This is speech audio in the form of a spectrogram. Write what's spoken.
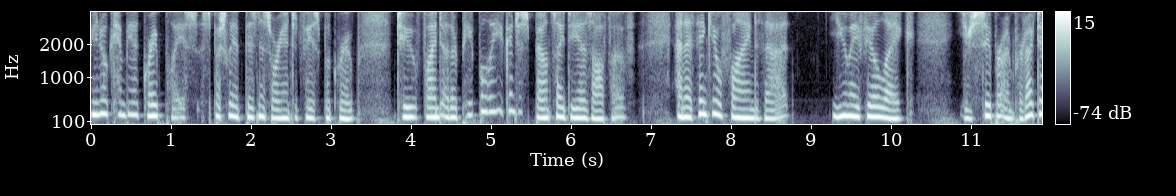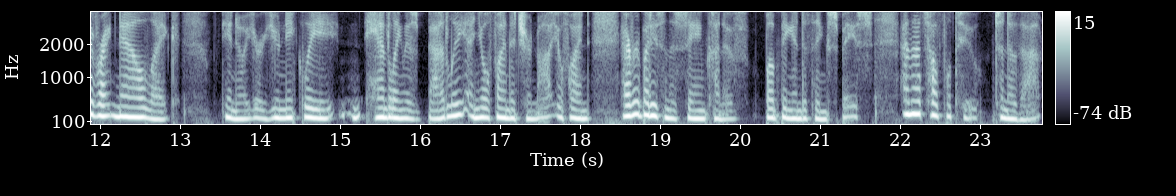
you know, can be a great place, especially a business oriented Facebook group to find other people that you can just bounce ideas off of. And I think you'll find that you may feel like you're super unproductive right now, like, you know, you're uniquely handling this badly, and you'll find that you're not. You'll find everybody's in the same kind of bumping into things space. And that's helpful too, to know that.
